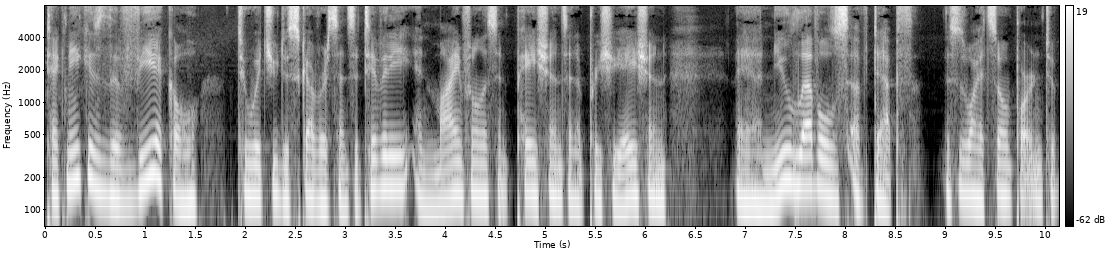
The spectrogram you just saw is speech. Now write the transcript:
Technique is the vehicle to which you discover sensitivity and mindfulness and patience and appreciation and new levels of depth. This is why it's so important to,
